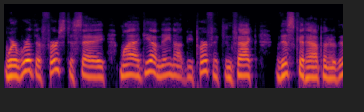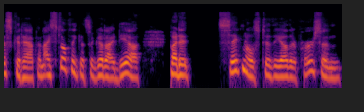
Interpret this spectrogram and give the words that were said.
where we're the first to say my idea may not be perfect in fact this could happen or this could happen i still think it's a good idea but it signals to the other person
